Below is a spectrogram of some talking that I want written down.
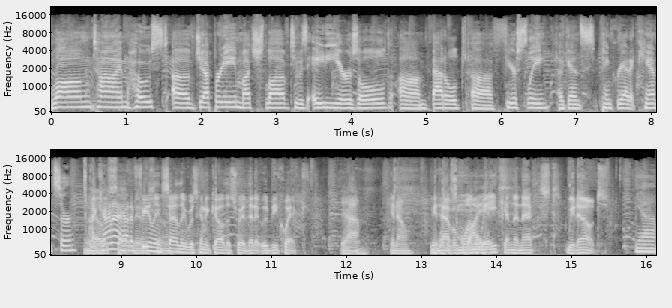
longtime host of Jeopardy, much loved. He was 80 years old, um, battled uh, fiercely against pancreatic cancer. I That was kind of had a news, feeling, though. sadly, it was going to go this way, that it would be quick. Yeah. You know, we'd have was him one week and the next we don't. Yeah.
